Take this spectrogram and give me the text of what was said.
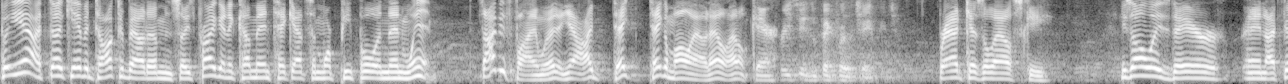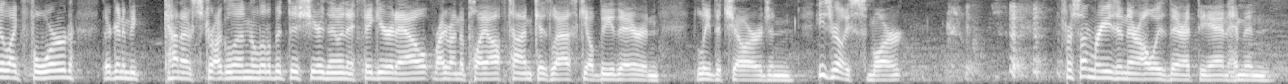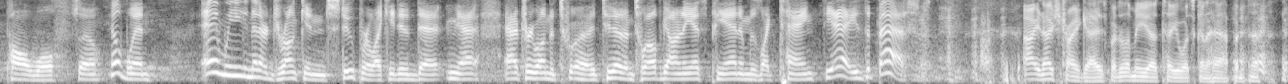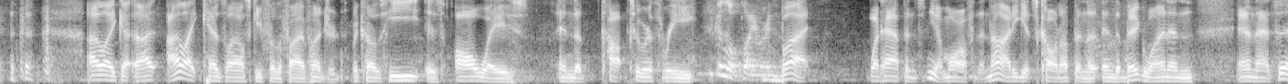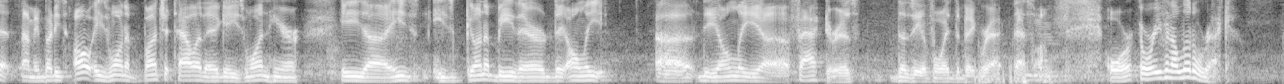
But yeah, I feel like you haven't talked about him, and so he's probably going to come in, take out some more people, and then win. So I'd be fine with it. Yeah, I take take them all out. Hell, I don't care. Preseason pick for the championship. Brad Keselowski. He's always there, and I feel like Ford, they're going to be kind of struggling a little bit this year. Then when they figure it out, right around the playoff time, Keselowski will be there and lead the charge, and he's really smart. For some reason, they're always there at the end, him and Paul Wolfe, so he'll win. And we need another drunken stupor like he did that yeah, after he won the tw- uh, 2012, got on ESPN and was like tanked. Yeah, he's the best. All right, nice try, guys. But let me uh, tell you what's going to happen. I like I, I like Keselowski for the 500 because he is always in the top two or three. Good little plate race. But what happens, you know, more often than not, he gets caught up in the in the big one, and and that's it. I mean, but he's oh, he's won a bunch at Talladega. He's won here. He uh, he's he's gonna be there. The only uh, the only uh, factor is does he avoid the big wreck? That's all, or or even a little wreck.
